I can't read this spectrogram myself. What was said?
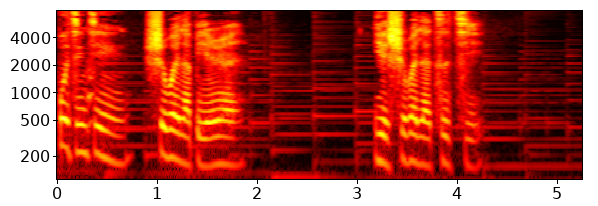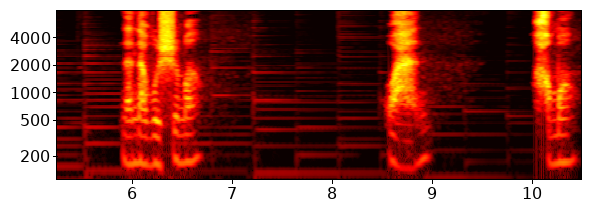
不仅仅是为了别人，也是为了自己，难道不是吗？晚安，好梦。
